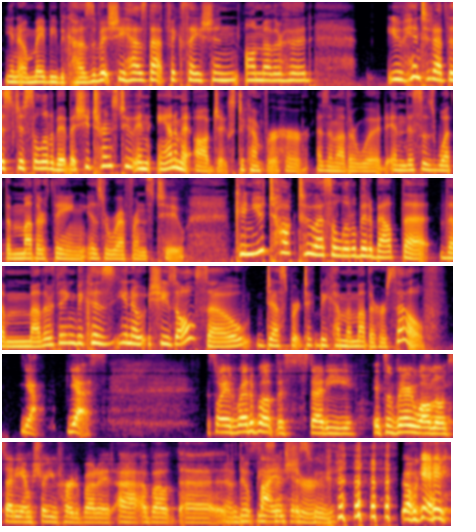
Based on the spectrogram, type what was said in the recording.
You know, maybe because of it, she has that fixation on motherhood you hinted at this just a little bit, but she turns to inanimate objects to comfort her as a mother would, and this is what the mother thing is a reference to. Can you talk to us a little bit about the the mother thing because you know she's also desperate to become a mother herself. Yeah. Yes. So I had read about this study. It's a very well known study. I'm sure you've heard about it uh, about the, no, the scientists so sure. who. okay.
